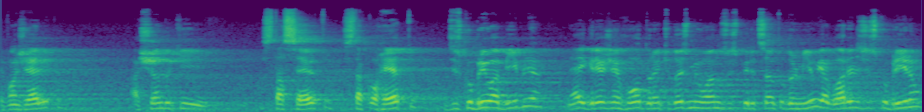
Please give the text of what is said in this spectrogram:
evangélico achando que está certo, está correto, descobriu a Bíblia, né? a igreja errou durante dois mil anos, o Espírito Santo dormiu e agora eles descobriram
